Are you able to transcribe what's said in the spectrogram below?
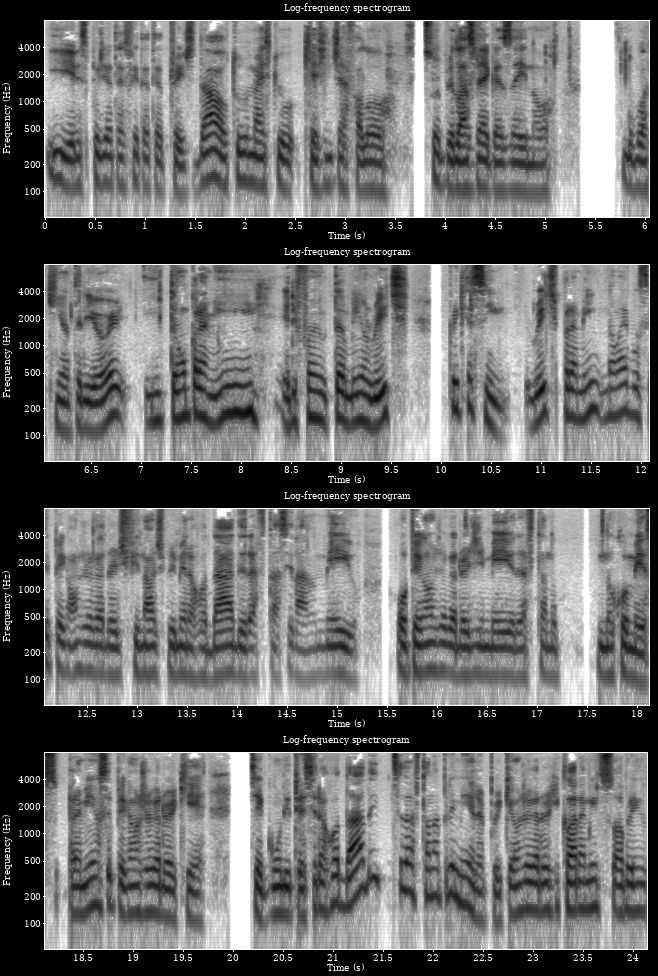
e eles podiam ter feito até trade down, tudo mais que, o, que a gente já falou sobre Las Vegas aí no, no bloquinho anterior. Então, para mim, ele foi também um reach, porque assim, reach para mim não é você pegar um jogador de final de primeira rodada e draftar, sei lá, no meio, ou pegar um jogador de meio e draftar no, no começo. Para mim, é você pegar um jogador que é segunda e terceira rodada e você estar na primeira, porque é um jogador que claramente sobra em,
